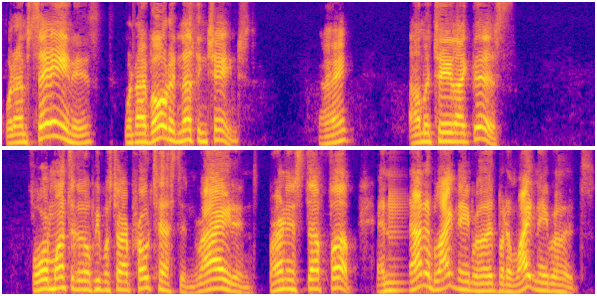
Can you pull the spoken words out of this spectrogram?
what I'm saying is, when I voted, nothing changed. All right, I'm gonna tell you like this: Four months ago, people started protesting, rioting, burning stuff up, and not in black neighborhoods, but in white neighborhoods,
